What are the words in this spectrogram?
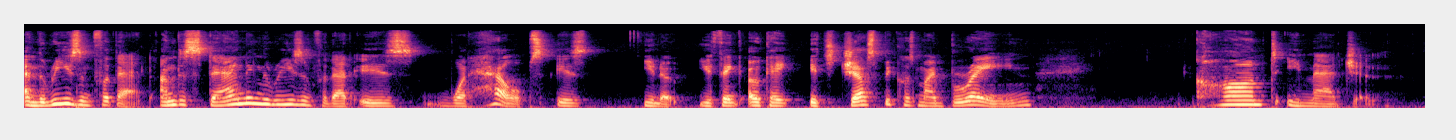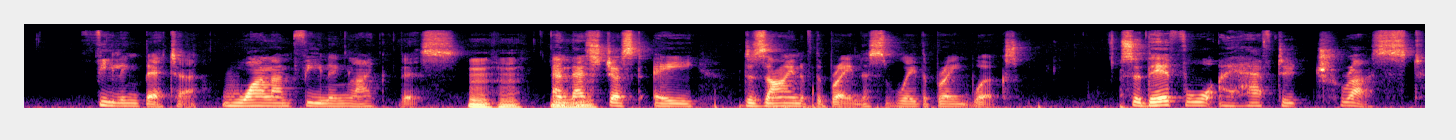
and the reason for that understanding the reason for that is what helps is you know you think okay it's just because my brain can't imagine feeling better while I'm feeling like this. Mm-hmm, and mm-hmm. that's just a design of the brain. This is the way the brain works. So therefore, I have to trust.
